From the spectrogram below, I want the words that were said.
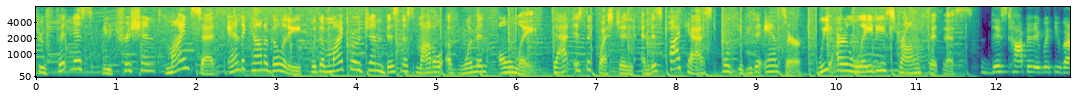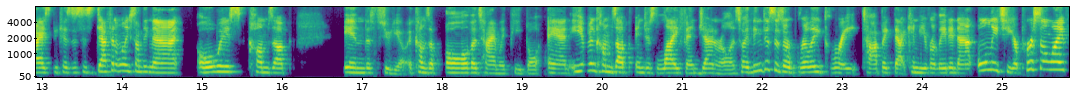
through fitness, nutrition, mindset, and accountability with a micro gym business model of women only? That is the question, and this podcast will give you the answer. We are Lady Strong Fitness. This topic with you guys because this is definitely something that always comes up in the studio. It comes up all the time with people and even comes up in just life in general. And so I think this is a really great topic that can be related not only to your personal life,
